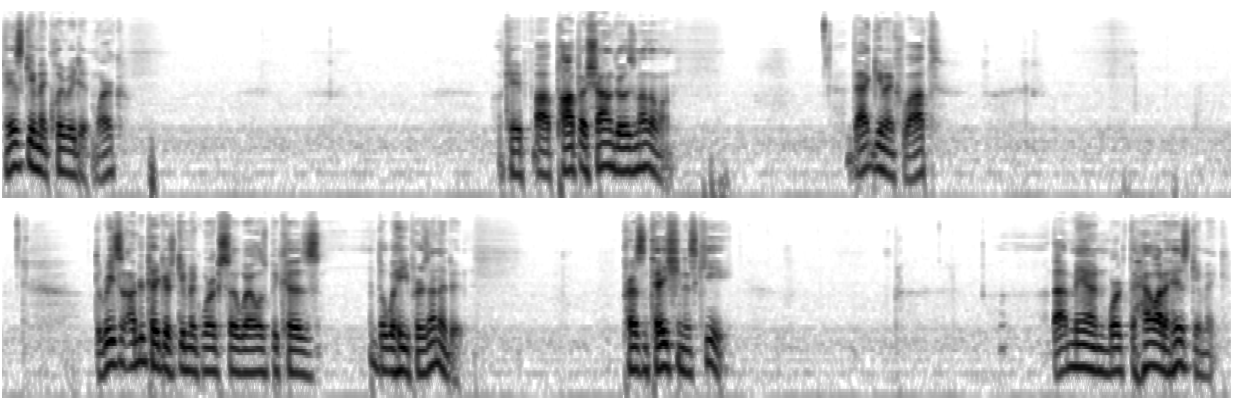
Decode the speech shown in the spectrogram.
His gimmick clearly didn't work. Okay, uh, Papa Shango is another one. That gimmick flopped. The reason Undertaker's gimmick works so well is because the way he presented it. Presentation is key. That man worked the hell out of his gimmick.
